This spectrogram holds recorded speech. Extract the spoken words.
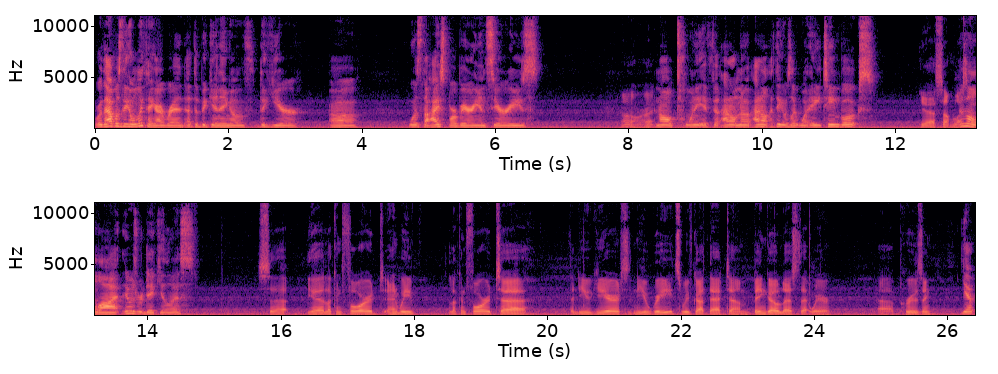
or that was the only thing I read at the beginning of the year. Uh, was the Ice Barbarian series Oh, all right. and all twenty. If I don't know, I don't. I think it was like what eighteen books. Yeah, something like. That. It was that. a lot. It was ridiculous. So yeah, looking forward, and we looking forward to uh, the new year, to new reads. We've got that um, bingo list that we're uh, perusing, Yep.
